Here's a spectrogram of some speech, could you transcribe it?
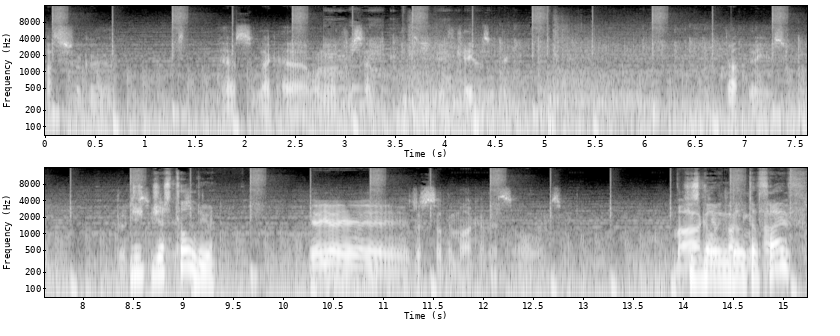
bus uh, has like uh, 100% AFK or something? Oh, there he is. Good. J- just told you. Yeah, yeah, yeah, yeah, yeah, yeah. Just saw the marker. That's all I'm saying. Mark He's going Delta target. 5?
